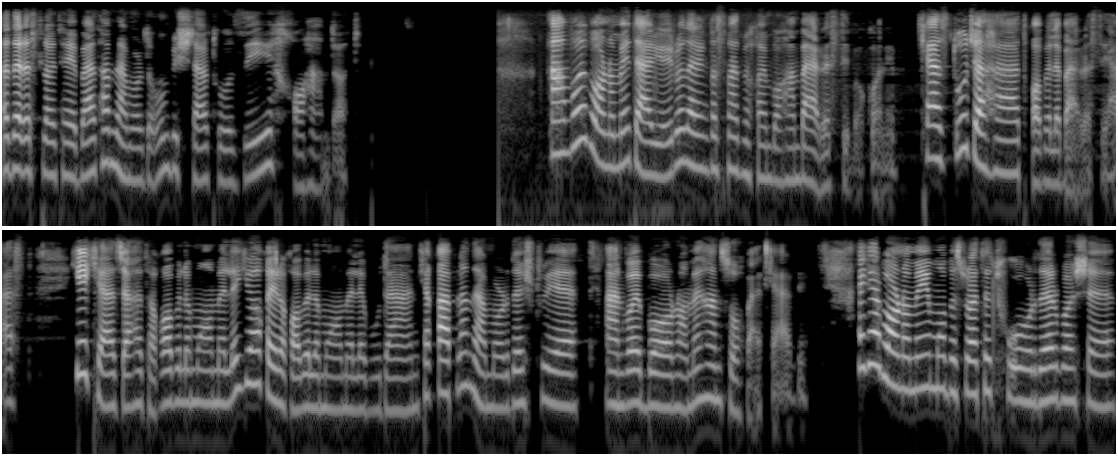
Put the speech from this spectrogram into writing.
و در اسلایت های بعد هم در مورد اون بیشتر توضیح خواهم داد. انواع برنامه دریایی رو در این قسمت می‌خوایم با هم بررسی بکنیم که از دو جهت قابل بررسی هست. یکی از جهت قابل معامله یا غیر قابل معامله بودن که قبلا در موردش توی انواع برنامه هم صحبت کردیم. اگر برنامه ما به صورت تو اوردر باشه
